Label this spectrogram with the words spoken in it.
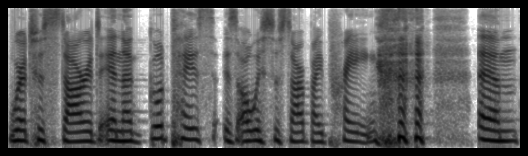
where to start. And a good place is always to start by praying. um,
